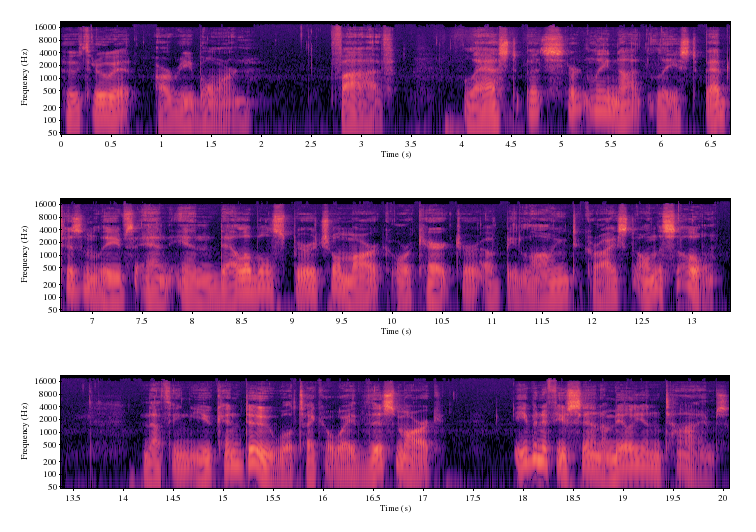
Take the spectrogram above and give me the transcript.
who through it are reborn. 5. Last but certainly not least, baptism leaves an indelible spiritual mark or character of belonging to Christ on the soul. Nothing you can do will take away this mark, even if you sin a million times.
